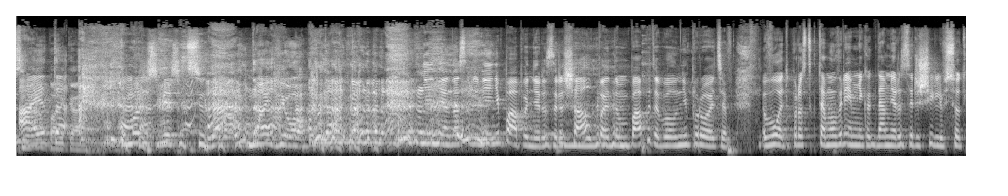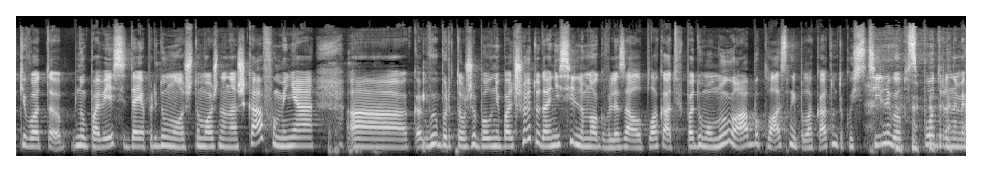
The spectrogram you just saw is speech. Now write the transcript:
э, А это-. Ты можешь вешать сюда мое. Не-не, на самом деле мне папа не разрешал, поэтому папа-то был не против. Вот, просто к тому времени, когда мне разрешили все-таки вот, э, ну, повесить, да, я придумала, что можно на шкаф, у меня а, выбор-то уже был небольшой, туда не сильно много влезало плакатов. И подумал, ну, аба, классный плакат, он такой стильный, был с подранными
